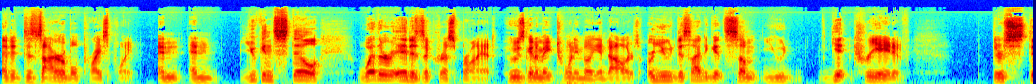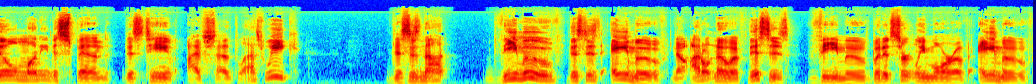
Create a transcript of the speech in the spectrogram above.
at a desirable price point, and and you can still whether it is a Kris Bryant who's going to make twenty million dollars, or you decide to get some you get creative. There's still money to spend. This team, I've said last week, this is not the move. This is a move. Now, I don't know if this is the move, but it's certainly more of a move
